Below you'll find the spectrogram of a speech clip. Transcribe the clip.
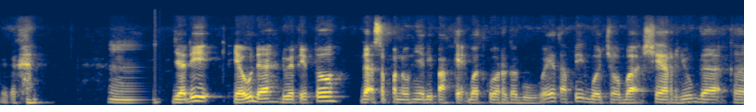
gitu kan. Hmm. Jadi ya udah duit itu nggak sepenuhnya dipakai buat keluarga gue, tapi gue coba share juga ke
